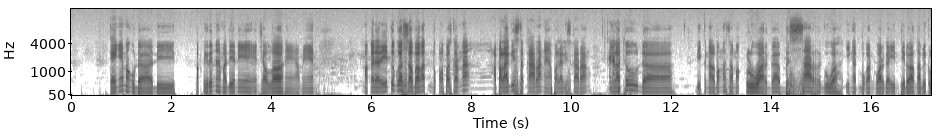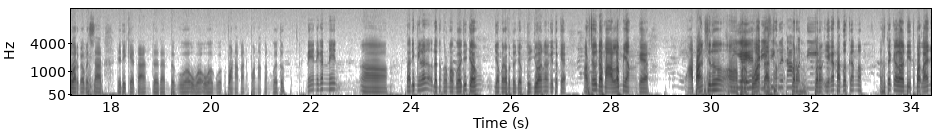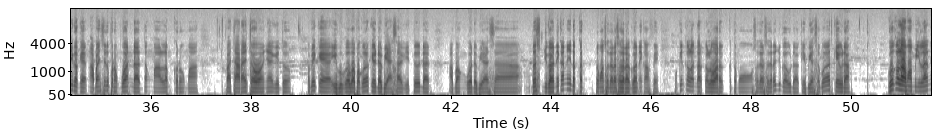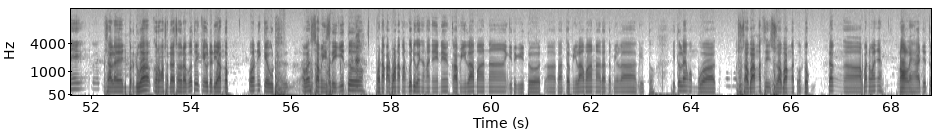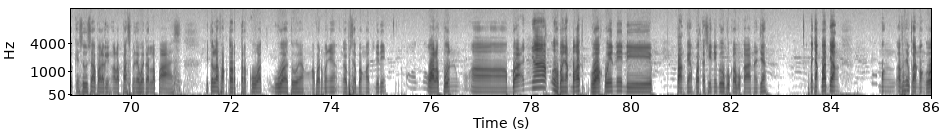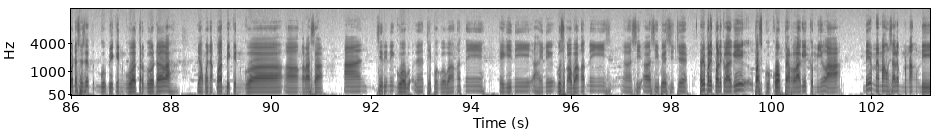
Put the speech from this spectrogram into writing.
kayaknya emang udah ditakdirin sama dia nih insyaallah nih amin. Maka dari itu gua susah banget untuk ngelepas karena apalagi sekarang ya apalagi sekarang Mila Kenapa tuh udah dikenal banget sama keluarga besar gua. Ingat bukan keluarga inti doang tapi keluarga besar. Jadi kayak tante tante gua uwa uwa gua keponakan keponakan gua tuh nih ini kan nih eh, tadi Mila datang ke rumah gua aja jam jam berapa tuh? Jam tujuan kan gitu. Kayak harusnya udah malam yang kayak ngapain sih lu eh, Iya, iya, perempuan sih datang perem- di- perem- iya kan takut kan lo. Maksudnya kalau di tempat lain juga kayak ngapain sih lu perempuan datang malam ke rumah pacarnya cowoknya gitu. Tapi kayak ibu gua bapak gua kayak udah biasa gitu dan abang gua udah biasa. Terus juga ini kan ini deket rumah saudara-saudara gua nih kafe. Mungkin kalau ntar keluar ketemu saudara-saudara juga udah kayak biasa banget kayak udah gua kalau sama Mila nih misalnya berdua ke rumah saudara-saudara gua tuh kayak udah dianggap oh ini kayak udah apa suami istri gitu. Ponakan-ponakan gue juga nanya ini Kamila mana? gitu-gitu. Eh, tante Mila mana? Tante Mila gitu. Itulah yang membuat susah banget sih susah banget untuk nge- apa namanya noleh aja tuh kayak susah apalagi ngelepas bener-bener lepas. Itulah faktor terkuat gua tuh yang apa namanya nggak bisa banget. Jadi walaupun eh, banyak uh, banyak banget gua akuin nih di pangkeng podcast ini gua buka-bukaan aja. Banyak banget yang meng, apa sih bukan menggoda sih gua bikin gua tergoda lah. Yang banyak banget bikin gua eh, ngerasa anjir ini gua eh, tipe gua banget nih kayak gini ah ini gue suka banget nih eh, si A si B si C. Tapi balik-balik lagi pas gue compare lagi ke Mila dia memang misalnya menang di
